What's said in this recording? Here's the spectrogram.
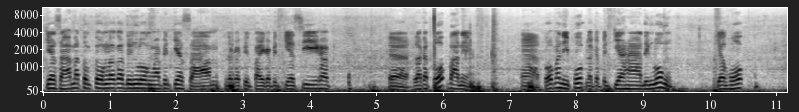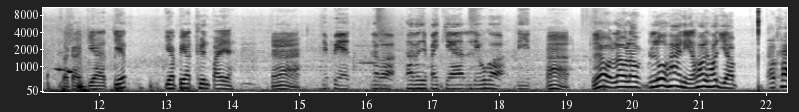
เกียร์สามมาตรงๆ แล้วก็ดึงลงมาเป็นเกียร์สามแล้วก็ขึ้นไปก็เป็นเกียร์สี่ครับเออแล้วก็โต๊ะบานนี่อ่าโต๊ะมานี่ปุ๊บแล้วก็เป็นเกียร์ห้าดึงลงเกียร์หกแล้วก็เกียร์เจ็ด เกียร์แปดขึ้นไปอ่าเกียร์แปดแล้วก็ถ้าเราจะไปเกียร์เร็วก็ดีดอ่า แล้วเราเราโล่ให้นี่เขาเขาเหยียบเอาค่า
